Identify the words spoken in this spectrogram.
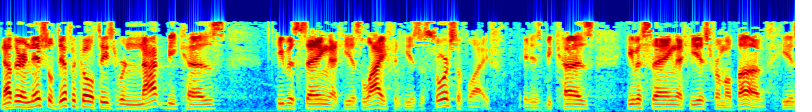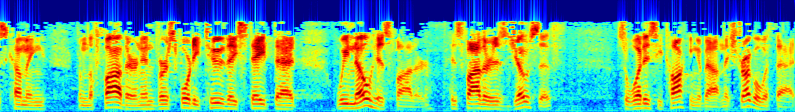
Now their initial difficulties were not because he was saying that he is life and he is the source of life. It is because he was saying that he is from above. He is coming from the Father. And in verse 42 they state that we know his father. His father is Joseph. So what is he talking about? And they struggle with that.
